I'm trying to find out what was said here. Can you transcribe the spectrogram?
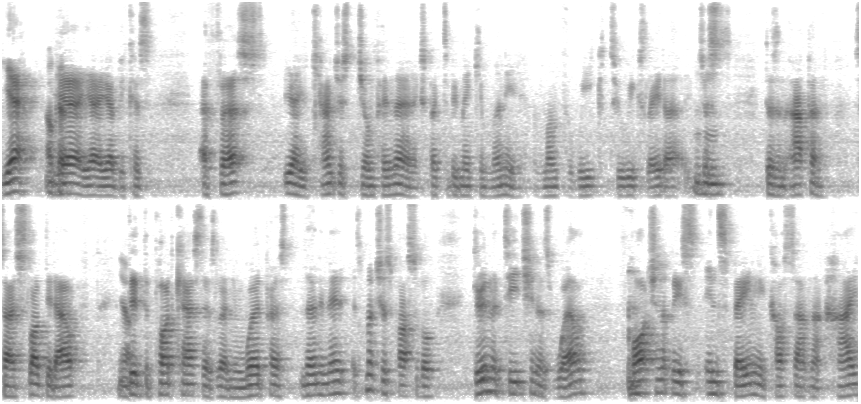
Yeah. Okay. Yeah, yeah, yeah. Because at first, yeah, you can't just jump in there and expect to be making money a month, a week, two weeks later. It Mhm. just doesn't happen. So I slugged it out. Yeah. Did the podcast. I was learning WordPress, learning it as much as possible, doing the teaching as well. Fortunately, in Spain, your costs aren't that high,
